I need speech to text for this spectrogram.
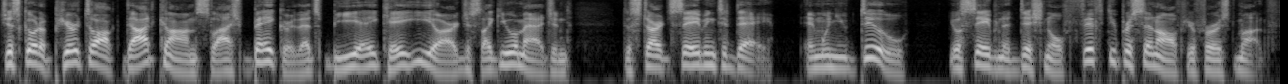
Just go to puretalk.com slash baker, that's B-A-K-E-R, just like you imagined, to start saving today. And when you do, you'll save an additional 50% off your first month.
